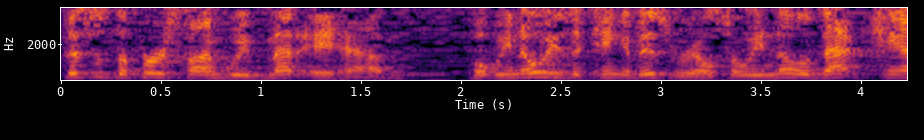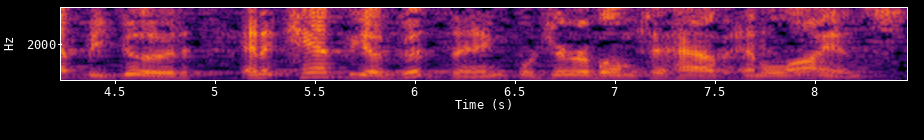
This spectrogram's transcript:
This is the first time we've met Ahab, but we know he's a king of Israel, so we know that can't be good, and it can't be a good thing for Jeroboam to have an alliance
